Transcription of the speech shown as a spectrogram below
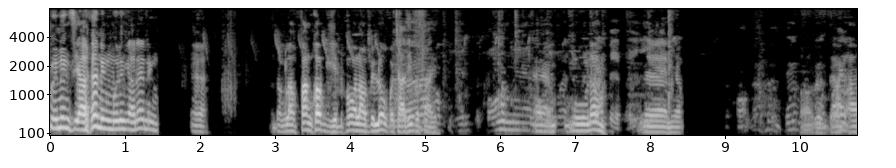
มือหนึ่งเสียวแล้วหนึ่งมือหนึ่งเอาแล้วหนึ่งเออ ต้องรับฟังความคิดเห็นเพราะว่าเราเป็นโลกประชาธิปไตยของมันมีเออหมู่น้ำเนี่ยนะครับของก็เพิ่มเติมขอเพิ่มเติมเอา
